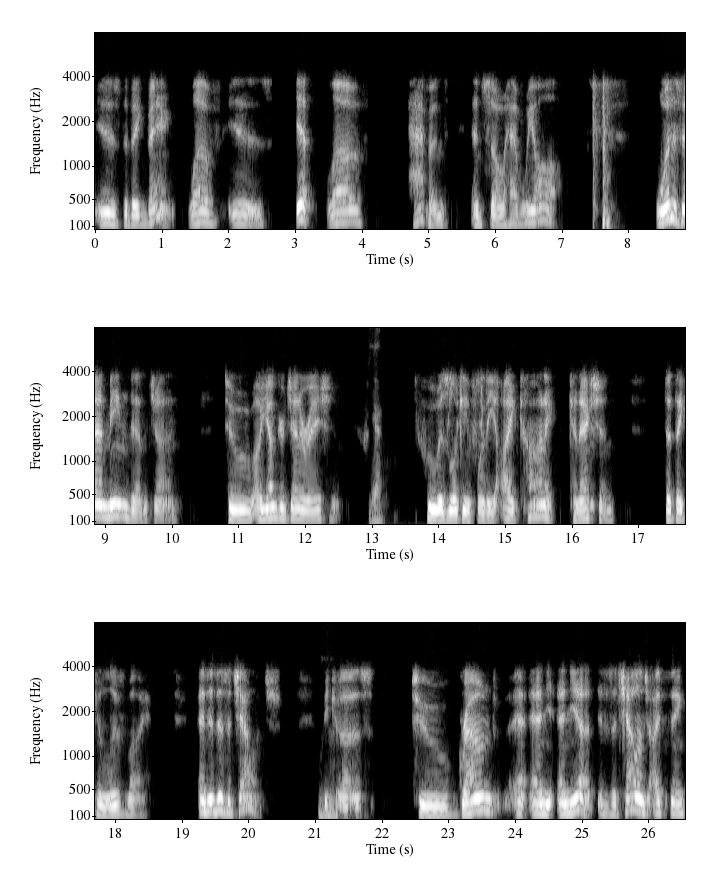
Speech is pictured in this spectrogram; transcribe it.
is the Big Bang. Love is it. Love happened, and so have we all. What does that mean then, John, to a younger generation? Yeah. Who is looking for the iconic connection that they can live by. And it is a challenge mm-hmm. because to ground and and yet it is a challenge I think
